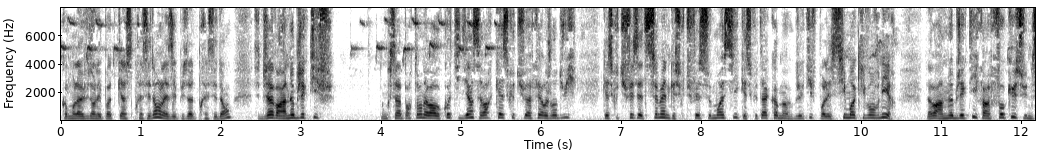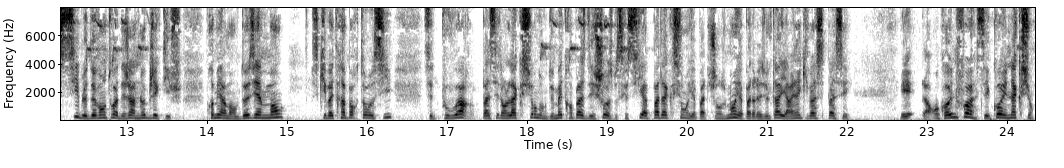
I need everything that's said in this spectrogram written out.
Comme on l'a vu dans les podcasts précédents, les épisodes précédents, c'est déjà avoir un objectif. Donc c'est important d'avoir au quotidien, savoir qu'est-ce que tu vas faire aujourd'hui, qu'est-ce que tu fais cette semaine, qu'est-ce que tu fais ce mois-ci, qu'est-ce que tu as comme objectif pour les six mois qui vont venir? D'avoir un objectif, un focus, une cible devant toi, déjà un objectif. Premièrement. Deuxièmement, ce qui va être important aussi, c'est de pouvoir passer dans l'action, donc de mettre en place des choses. Parce que s'il n'y a pas d'action, il n'y a pas de changement, il n'y a pas de résultat, il n'y a rien qui va se passer. Et alors encore une fois, c'est quoi une action?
